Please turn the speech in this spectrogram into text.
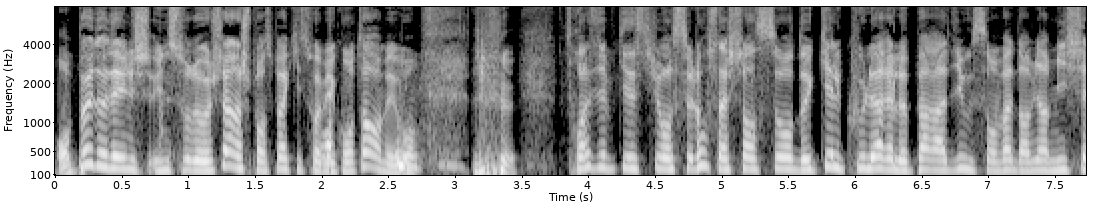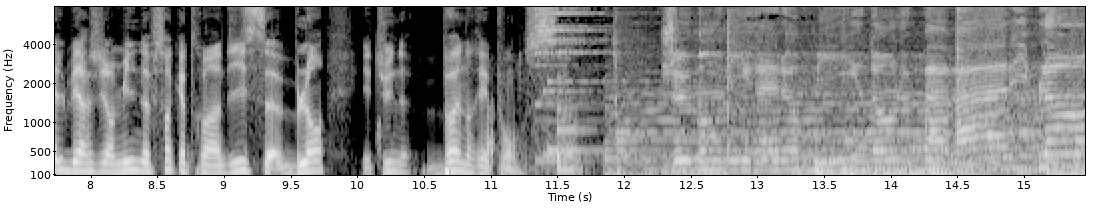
on peut donner une, souris au chat. Je hein. je pense pas qu'il soit mécontent, mais bon. Troisième question. Selon sa chanson, de quelle couleur est le paradis où s'en va dormir Michel Berger en 1990 Blanc est une bonne réponse. Je m'en irai dormir dans le paradis blanc.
